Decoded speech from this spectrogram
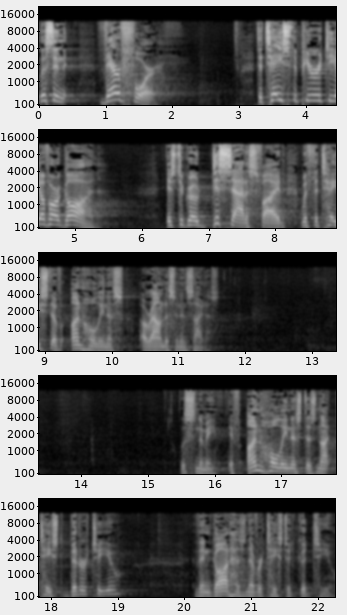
Listen, therefore, to taste the purity of our God is to grow dissatisfied with the taste of unholiness around us and inside us. Listen to me. If unholiness does not taste bitter to you, then God has never tasted good to you.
